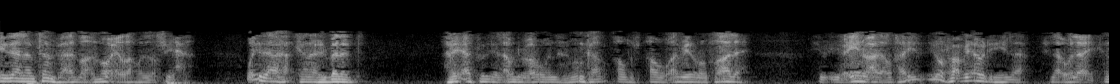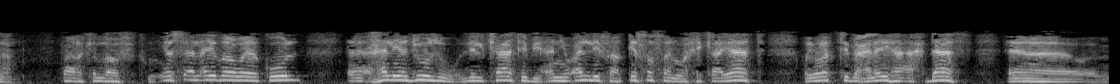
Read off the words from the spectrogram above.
إذا لم تنفع الموعظة والنصيحة وإذا كان في البلد هيئة للأمر بالمعروف والنهي عن المنكر أو أو أمير صالح يعين على الخير يرفع بأمره إلى إلى أولئك. نعم. بارك الله فيكم. يسأل أيضا ويقول آه، هل يجوز للكاتب أن يؤلف قصصا وحكايات ويرتب عليها أحداث آه،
